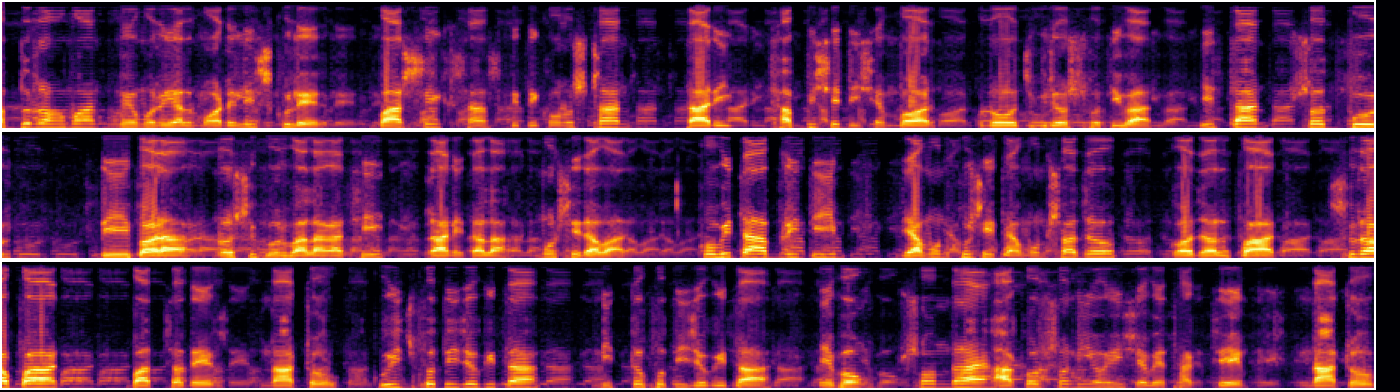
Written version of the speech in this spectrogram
আব্দুর রহমান মেমোরিয়াল মডেল স্কুলের বার্ষিক সাংস্কৃতিক অনুষ্ঠান তারিখ ছাব্বিশে ডিসেম্বর, রোজ বৃহস্পতিবার। স্থান সোদপুর দিপাড়া নসিপুর, বালাগাছি, রানীতলা, মুর্শিদাবাদ। কবিতা আবৃত্তি, যেমন খুশি তেমন সাজো, গজল পাঠ, সুরা পাঠ, বাচ্চাদের নাটক, কুইজ প্রতিযোগিতা, নৃত্য প্রতিযোগিতা এবং সন্ধ্যায় আকর্ষণীয় হিসেবে থাকছে নাটক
